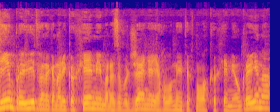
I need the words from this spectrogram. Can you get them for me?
Всім привіт! Ви на каналі Кохемії. Мене звуть Женя, я головний технолог Кохемії Україна.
